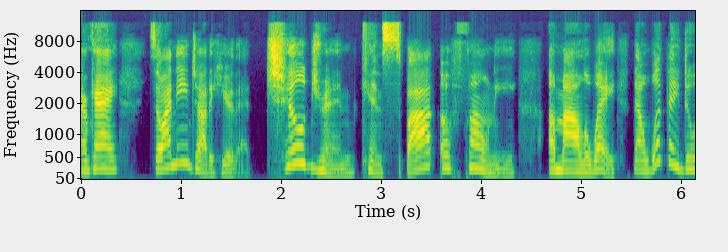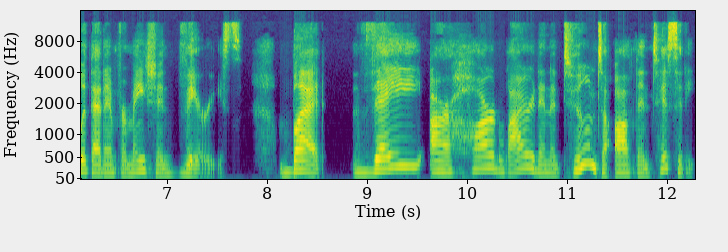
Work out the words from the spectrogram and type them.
Okay. So I need y'all to hear that. Children can spot a phony a mile away. Now, what they do with that information varies, but they are hardwired and attuned to authenticity.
